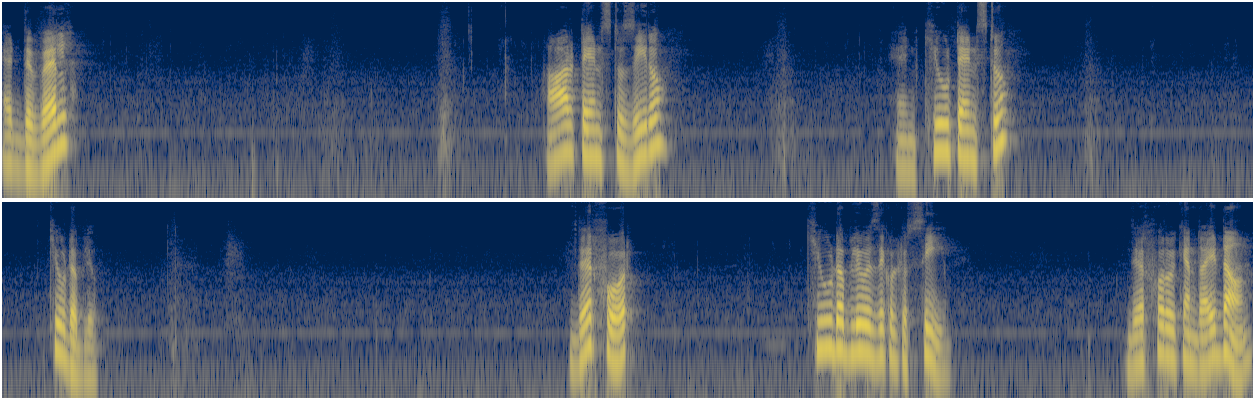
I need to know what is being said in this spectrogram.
at the well r tends to 0 and q tends to q w. Therefore, q w is equal to c. Therefore, we can write down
